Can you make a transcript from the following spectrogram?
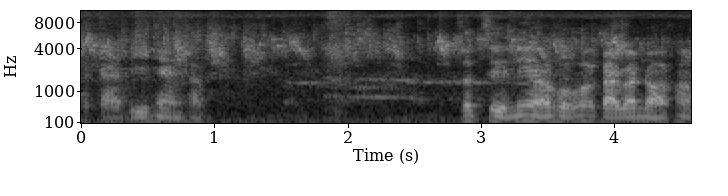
อากาศ ดีแห้งครับสดสื่นนี่ครับผมก็กลายบ้านดอกเข้า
